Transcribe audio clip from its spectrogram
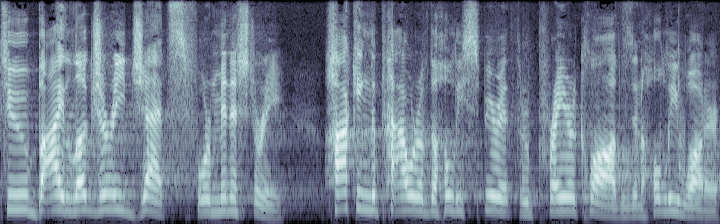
to buy luxury jets for ministry, hawking the power of the Holy Spirit through prayer cloths and holy water,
